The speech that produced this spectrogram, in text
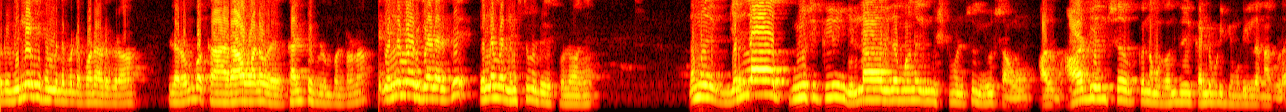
ஒரு வில்லேஜ் சம்பந்தப்பட்ட படம் எடுக்கிறோம் இல்ல ரொம்ப கா ராவான ஒரு கல்ட்டு ஃபிலிம் பண்றோம்னா என்ன மாதிரி ஜேனருக்கு என்ன மாதிரி இன்ஸ்ட்ருமெண்ட் யூஸ் பண்ணுவாங்க? நம்ம எல்லா மியூசிக்லையும் எல்லா விதமான இன்ஸ்ட்ருமெண்ட்ஸும் யூஸ் ஆகும். அது ஆடியன்ஸுக்கு நமக்கு வந்து கண்டுபிடிக்க முடியலன்னா கூட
